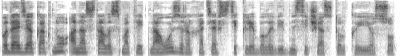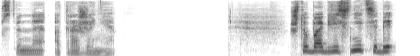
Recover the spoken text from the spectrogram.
Подойдя к окну, она стала смотреть на озеро, хотя в стекле было видно сейчас только ее собственное отражение. Чтобы объяснить себе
